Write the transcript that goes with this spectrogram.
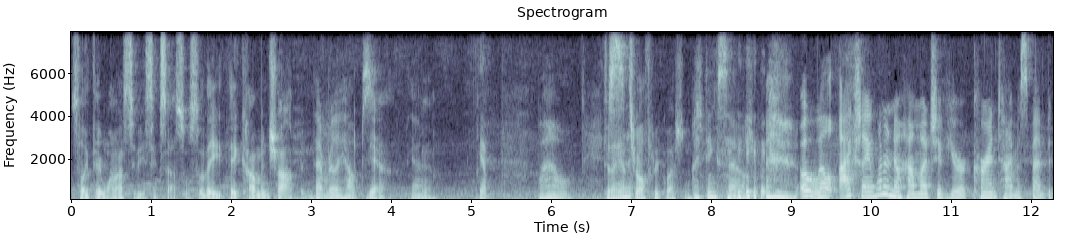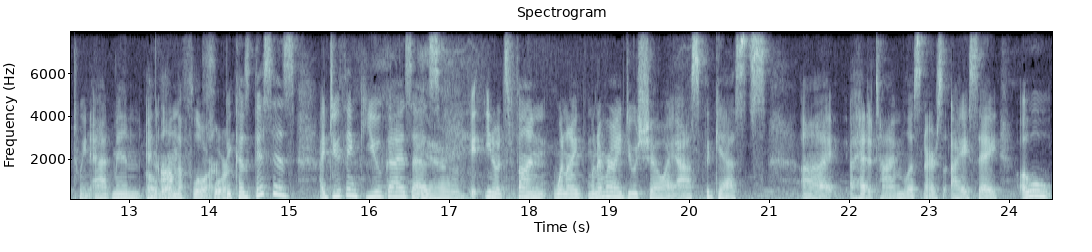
So like they want us to be successful. So they they come and shop and That really helps. yeah, Yeah. yeah. Yep. Wow. Did I answer all three questions? I think so. oh, well, actually, I want to know how much of your current time is spent between admin and Oh, right. on the floor. Floor. Because this is, I do think you guys, as, Yeah. it, you know, it's fun when I, whenever I do a show, I ask the guests uh, ahead of time, listeners, I say, oh,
